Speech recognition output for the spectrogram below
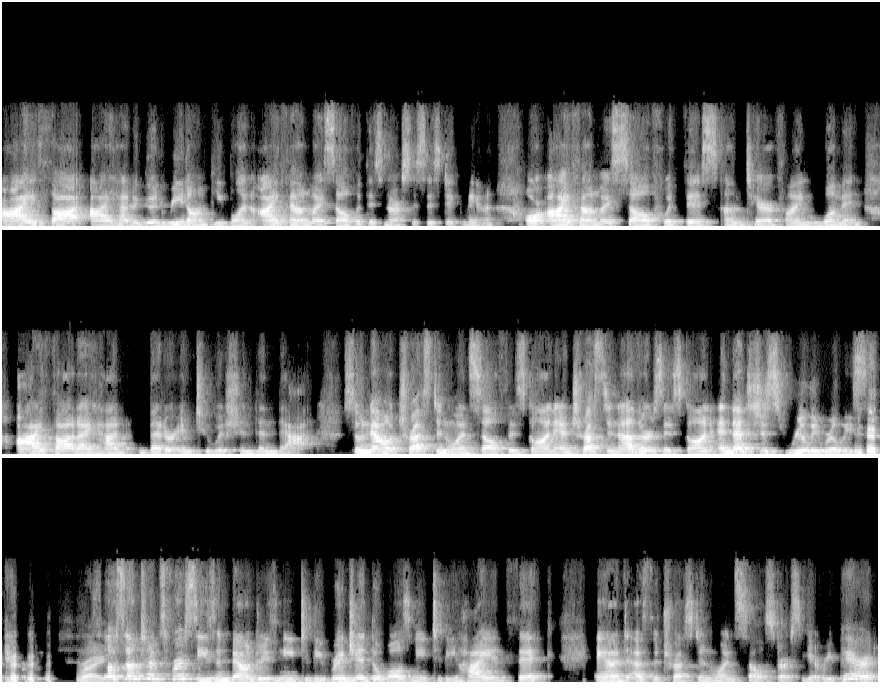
I thought I had a good read on people and I found myself with this narcissistic man, or I found myself with this um, terrifying woman. I thought I had better intuition than that. So now trust in oneself is gone and trust in others is gone. And that's just really, really scary. Right. So sometimes for a season, boundaries need to be rigid, the walls need to be high and thick. And as the trust in oneself starts to get repaired,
